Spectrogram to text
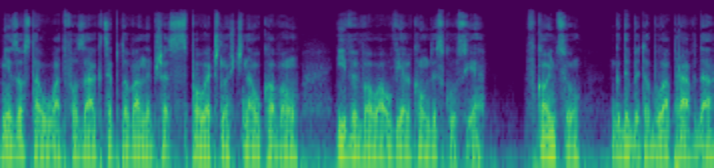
nie został łatwo zaakceptowany przez społeczność naukową i wywołał wielką dyskusję. W końcu, gdyby to była prawda,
